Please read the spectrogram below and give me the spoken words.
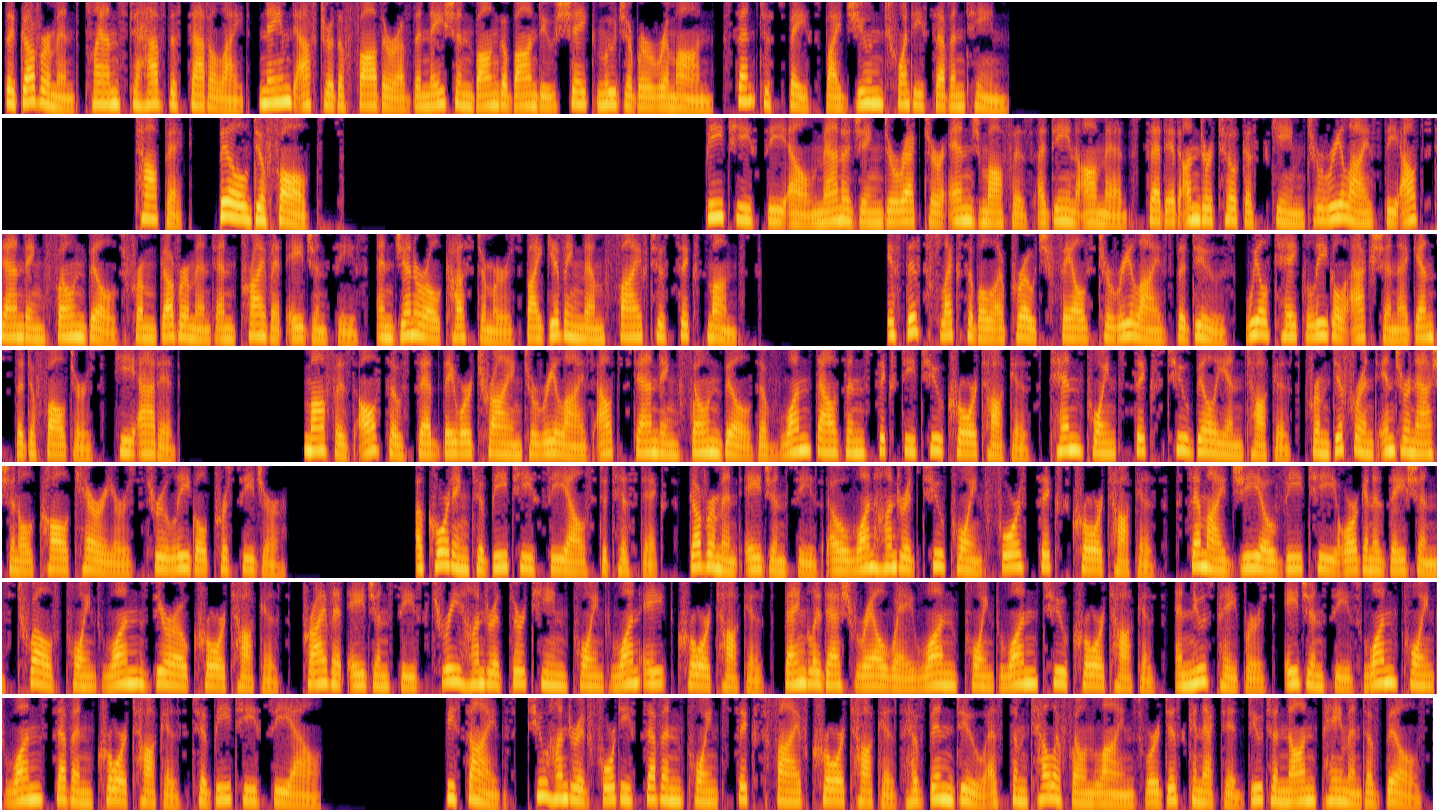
The government plans to have the satellite, named after the father of the nation Bangabandhu Sheikh Mujibur Rahman, sent to space by June 2017. Topic: Bill defaults. BTCL Managing Director Eng Mahfuz Uddin Ahmed said it undertook a scheme to realize the outstanding phone bills from government and private agencies, and general customers by giving them five to six months. If this flexible approach fails to realize the dues, we'll take legal action against the defaulters, he added. Mahfuz also said they were trying to realize outstanding phone bills of 1,062 crore takas (10.62 billion takas) from different international call carriers through legal procedure. According to BTCL statistics, government agencies owe 102.46 crore takas, semi-GOVT organizations 12.10 crore takas, private agencies 313.18 crore takas, Bangladesh Railway 1.12 crore takas, and newspapers, agencies 1.17 crore takas to BTCL. Besides, 247.65 crore takas have been due as some telephone lines were disconnected due to non-payment of bills.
